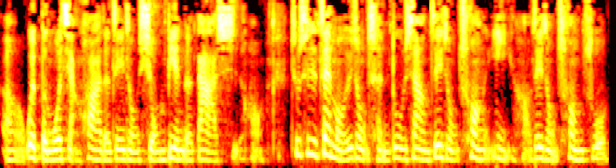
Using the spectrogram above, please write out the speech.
呃，为本我讲话的这种雄辩的大使哈，就是在某一种程度上，这种创意哈，这种创作，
